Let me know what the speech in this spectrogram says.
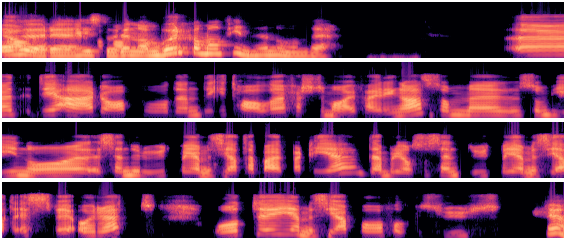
Og Ja, høre historien om. Hvor kan man finne noe om det? Eh, Det er da på den digitale 1. mai-feiringa som, eh, som vi nå sender ut på hjemmesida til Arbeiderpartiet. Den blir også sendt ut på hjemmesida til SV og Rødt, og til hjemmesida på Folkets hus. Ja.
